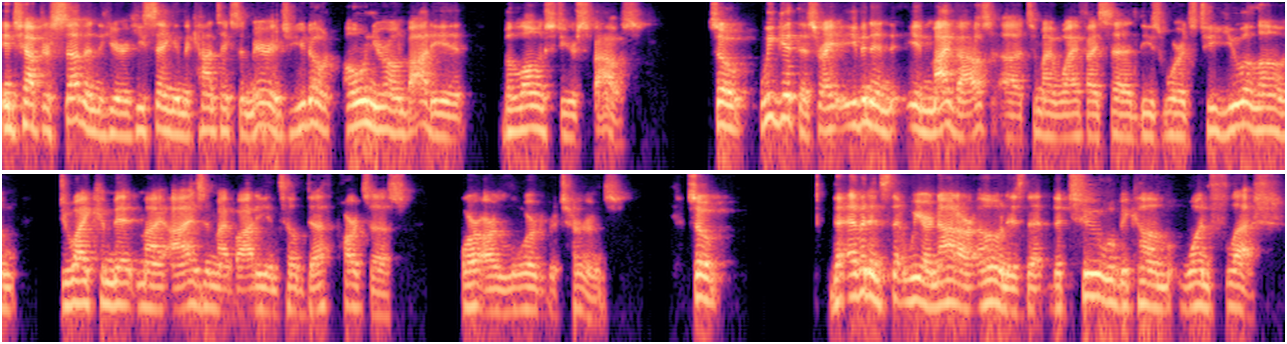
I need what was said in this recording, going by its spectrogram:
In chapter 7, here, he's saying in the context of marriage, you don't own your own body, it belongs to your spouse. So we get this, right? Even in, in my vows uh, to my wife, I said these words To you alone do I commit my eyes and my body until death parts us or our Lord returns. So the evidence that we are not our own is that the two will become one flesh.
